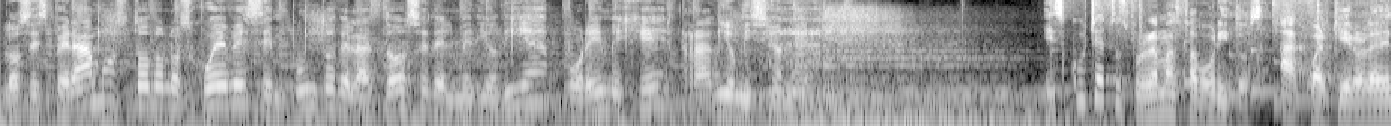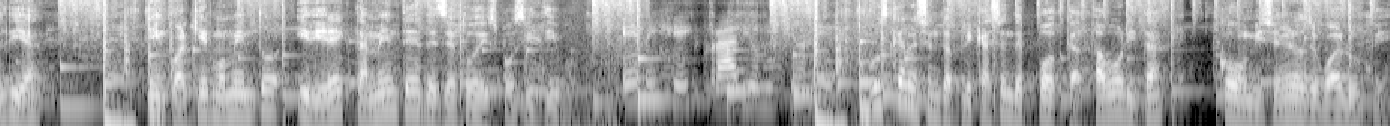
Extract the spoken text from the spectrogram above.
Los esperamos todos los jueves en punto de las 12 del mediodía por MG Radio Misionera. Escucha tus programas favoritos a cualquier hora del día, en cualquier momento y directamente desde tu dispositivo. MG Radio Misionera. Búscanos en tu aplicación de podcast favorita como Misioneros de Guadalupe.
